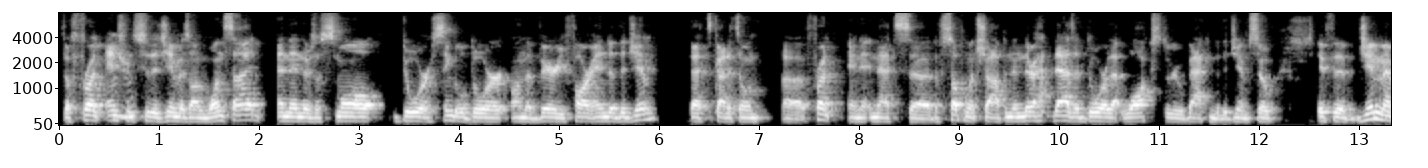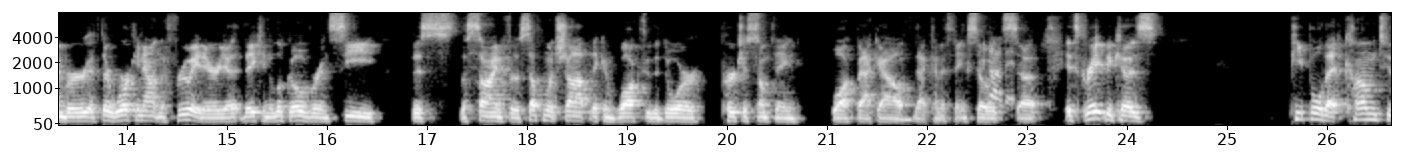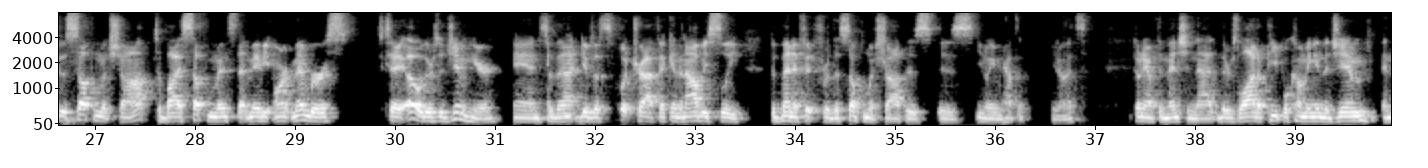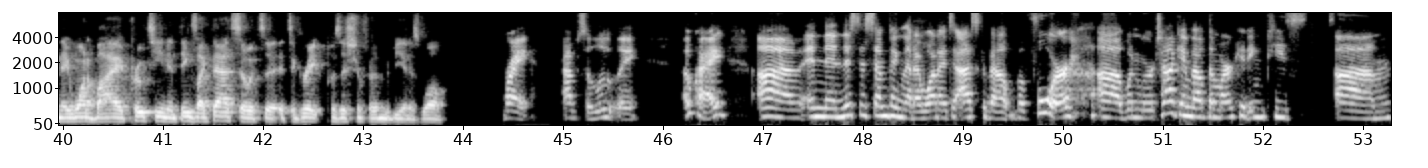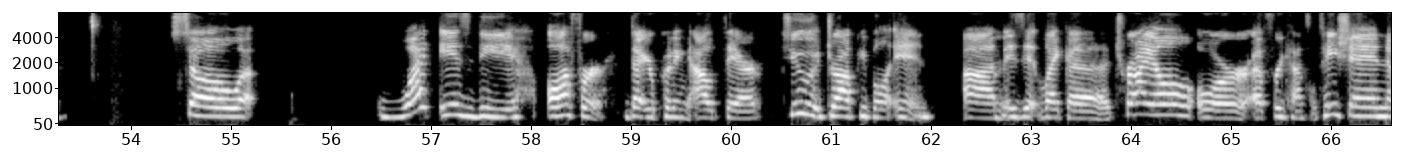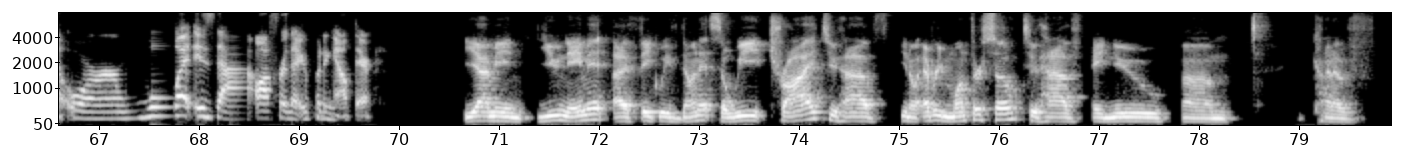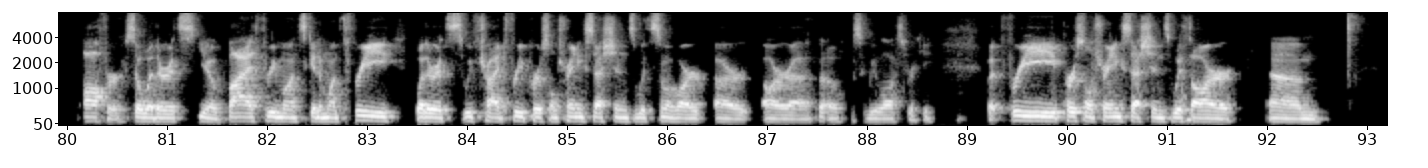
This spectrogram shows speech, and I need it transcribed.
The front mm-hmm. entrance to the gym is on one side, and then there's a small door, single door on the very far end of the gym that's got its own uh, front, and, and that's uh, the supplement shop. And then there that has a door that walks through back into the gym. So if the gym member, if they're working out in the free weight area, they can look over and see this the sign for the supplement shop. They can walk through the door, purchase something, walk back out, that kind of thing. So Got it's it. uh, it's great because people that come to the supplement shop to buy supplements that maybe aren't members say, oh, there's a gym here. And so then that gives us foot traffic. And then obviously the benefit for the supplement shop is, is, you don't even have to, you know, don't have to mention that there's a lot of people coming in the gym and they want to buy protein and things like that. So it's a, it's a great position for them to be in as well. Right. Absolutely. Okay. Um, and then this is something that I wanted to ask about before uh, when we were talking about the marketing piece. Um, so what is the offer that you're putting out there to draw people in? Um, is it like a trial or a free consultation or what is that offer that you're putting out there? Yeah, I mean, you name it, I think we've done it. So we try to have, you know, every month or so to have a new um, kind of offer. So whether it's you know buy three months get a month free, whether it's we've tried free personal training sessions with some of our our our uh, oh we lost Ricky, but free personal training sessions with our um,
